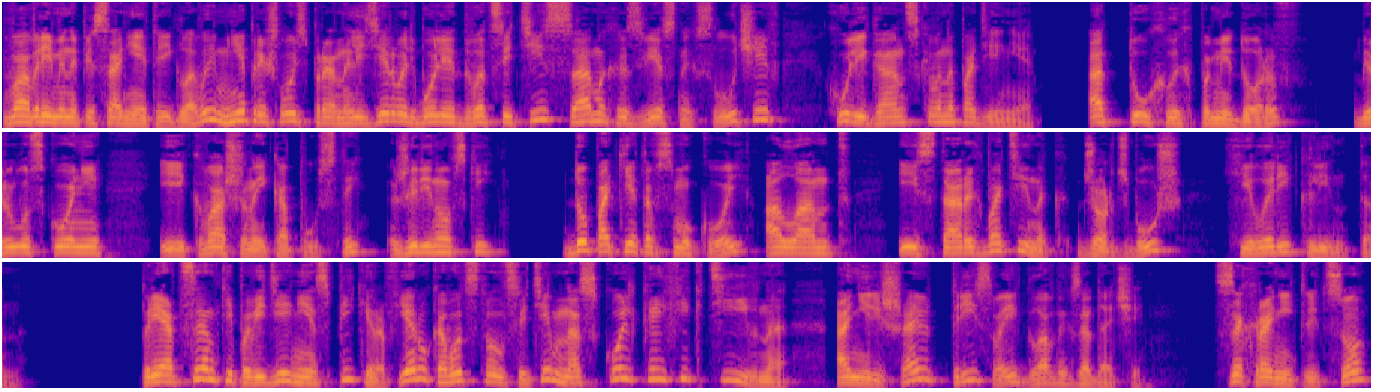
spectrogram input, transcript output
Во время написания этой главы мне пришлось проанализировать более 20 самых известных случаев хулиганского нападения. От тухлых помидоров, Берлускони, и квашеной капусты, Жириновский, до пакетов с мукой, Аланд, и старых ботинок, Джордж Буш, Хиллари Клинтон. При оценке поведения спикеров я руководствовался тем, насколько эффективно они решают три своих главных задачи. Сохранить лицо,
